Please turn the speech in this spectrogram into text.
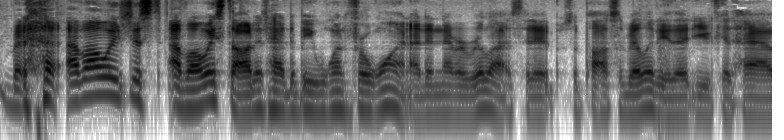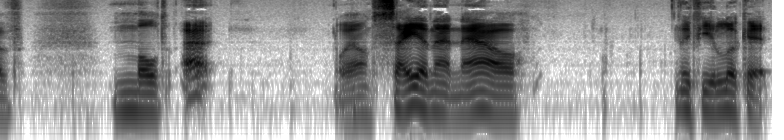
but i've always just i've always thought it had to be one for one i didn't ever realize that it was a possibility that you could have multi I, well saying that now if you look at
